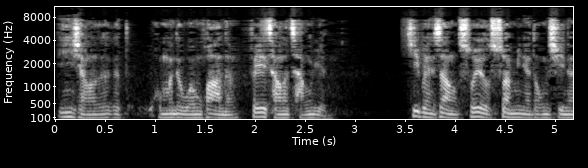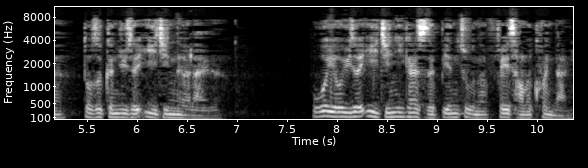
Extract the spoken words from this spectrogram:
影响了这个我们的文化呢，非常的长远。基本上所有算命的东西呢，都是根据这《易经》而来的。不过由于这《易经》一开始的编著呢，非常的困难，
